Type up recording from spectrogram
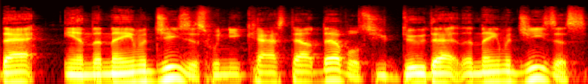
that in the name of Jesus. When you cast out devils, you do that in the name of Jesus.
